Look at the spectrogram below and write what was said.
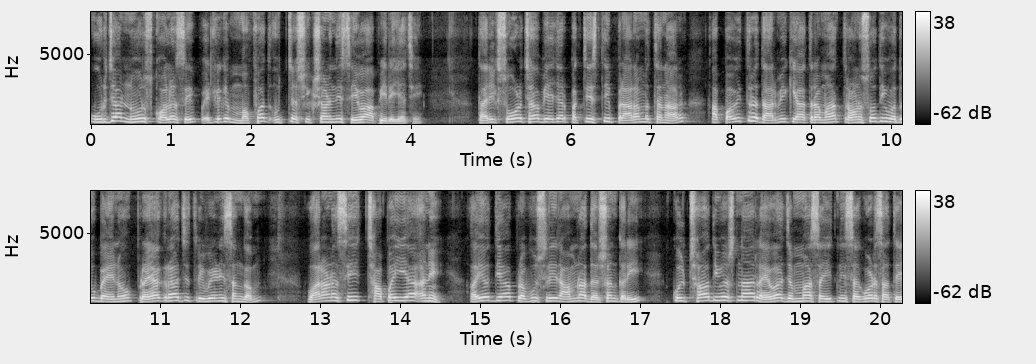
ઊર્જા નૂર સ્કોલરશિપ એટલે કે મફત ઉચ્ચ શિક્ષણની સેવા આપી રહ્યા છે. તારીખ સોળ છ બે હજાર પચીસથી પ્રારંભ થનાર આ પવિત્ર ધાર્મિક યાત્રામાં ત્રણસોથી વધુ બહેનો પ્રયાગરાજ ત્રિવેણી સંગમ, વારાણસી, છાપૈયા અને અયોધ્યા પ્રભુ શ્રી રામના દર્શન કરી કુલ છ દિવસના રહેવા જમવા સહિતની સગવડ સાથે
